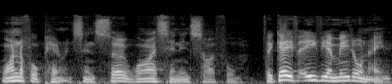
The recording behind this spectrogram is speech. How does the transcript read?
wonderful parents and so wise and insightful. They gave Evie a middle name,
